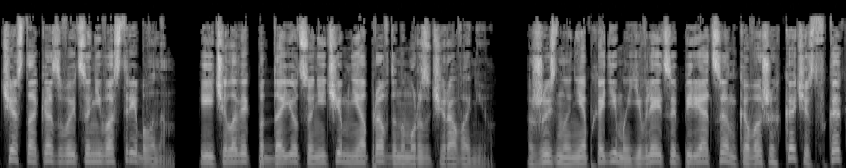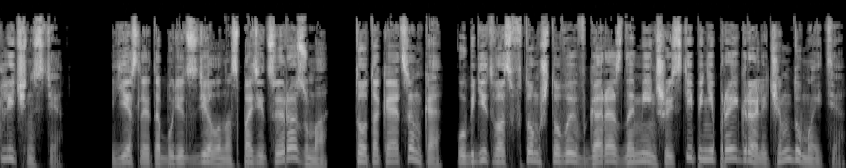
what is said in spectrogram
часто оказывается невостребованным, и человек поддается ничем не оправданному разочарованию. Жизненно необходимой является переоценка ваших качеств как личности. Если это будет сделано с позиции разума, то такая оценка убедит вас в том, что вы в гораздо меньшей степени проиграли, чем думаете.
